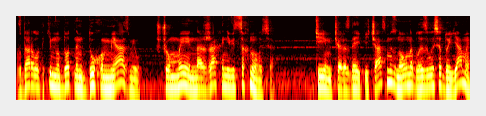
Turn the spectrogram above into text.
вдарило таким нудотним духом міазмів, що ми нажахані відсахнулися. Втім, через деякий час ми знову наблизилися до ями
